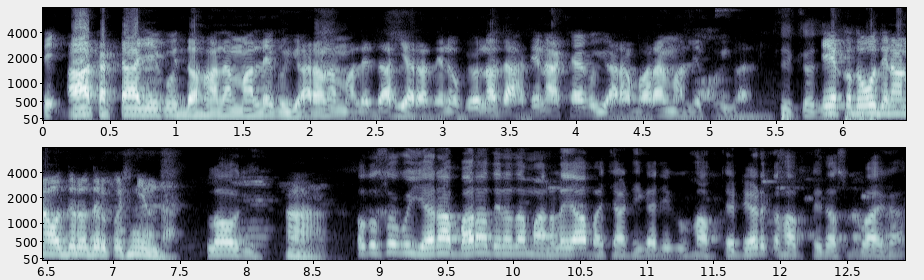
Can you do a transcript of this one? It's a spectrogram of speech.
ਤੇ ਆ ਕੱਟਾ ਜੇ ਕੋਈ 10 ਦਾ ਮੰਨ ਲੈ ਕੋਈ 11 ਦਾ ਮੰਨ ਲੈ 10 11 ਦਿਨ ਹੋ ਗਏ ਉਹਨਾਂ 10 ਦਿਨ ਆਖਿਆ ਕੋਈ 11 12 ਮੰਨ ਲੈ ਕੋਈ ਗੱਲ ਨਹੀਂ। ਠੀਕ ਆ ਜੀ। ਇੱਕ ਦੋ ਦਿਨਾਂ ਨਾਲ ਉਧਰ ਉਧਰ ਕੁਝ ਨਹੀਂ ਹੁੰਦਾ। ਲਓ ਜੀ। ਹਾਂ। ਉਹ ਦੋਸਤੋ ਕੋਈ 11 12 ਦਿਨਾਂ ਦਾ ਮੰਨ ਲਿਆ ਬੱਚਾ ਠੀਕ ਆ ਜੀ ਕੋਈ ਹਫ਼ਤੇ ਡੇਢ ਕੁ ਹਫ਼ਤੇ ਦਾ ਸੂਬਾ ਹੈਗਾ।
